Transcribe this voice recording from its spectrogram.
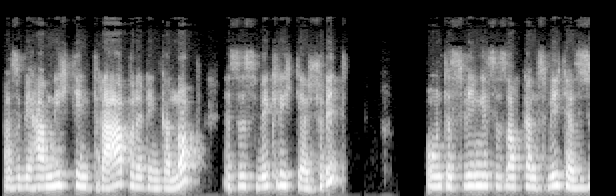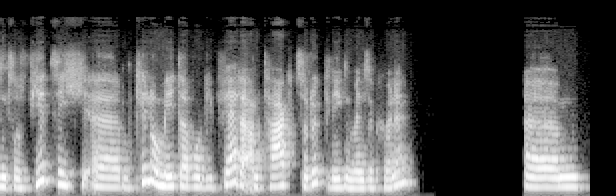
Also wir haben nicht den Trab oder den Galopp, es ist wirklich der Schritt. Und deswegen ist es auch ganz wichtig. Also es sind so 40 äh, Kilometer, wo die Pferde am Tag zurücklegen, wenn sie können. Ähm,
